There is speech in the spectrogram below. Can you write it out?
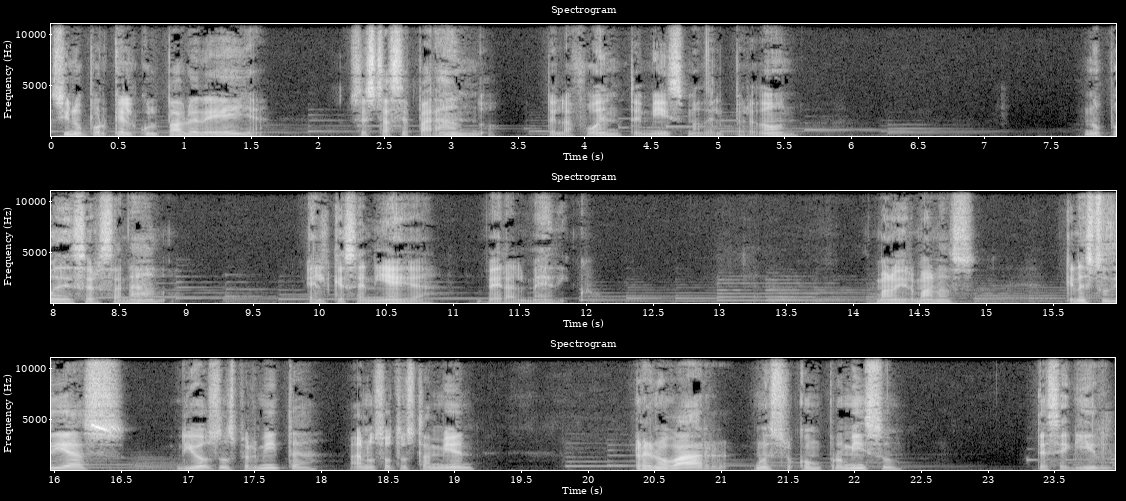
sino porque el culpable de ella se está separando de la fuente misma del perdón. No puede ser sanado el que se niega ver al médico. Hermanos y hermanas, que en estos días Dios nos permita a nosotros también renovar nuestro compromiso de seguir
